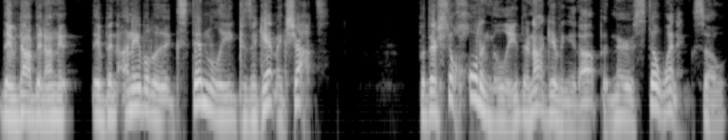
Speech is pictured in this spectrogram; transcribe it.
They've not been un- they've been unable to extend the lead because they can't make shots. But they're still holding the lead. They're not giving it up and they're still winning. So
